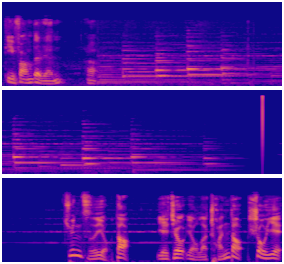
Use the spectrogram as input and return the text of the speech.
地方的人啊。君子有道也就有了传道授业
